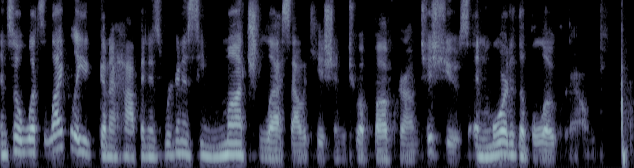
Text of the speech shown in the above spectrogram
And so what's likely going to happen is we're going to see much less allocation to above ground tissues and more to the below ground.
